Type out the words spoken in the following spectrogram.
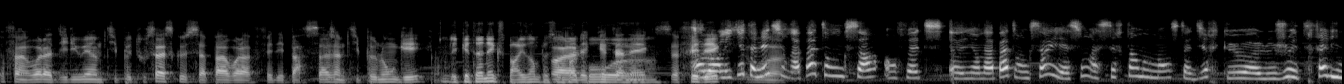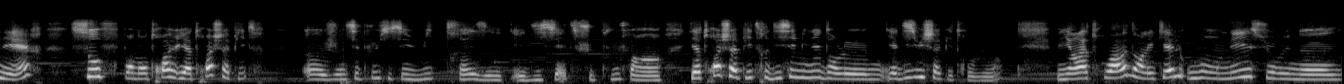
enfin voilà, dilué un petit peu tout ça, est-ce que ça n'a pas voilà, fait des passages un petit peu longués Les quêtes annexes, par exemple, sont pas les trop, quêtes annexes, euh, Alors les quêtes annexes, il n'y en a pas tant que ça, en fait. Euh, il n'y en a pas tant que ça et elles sont à certains moments. C'est-à-dire que le jeu est très linéaire, sauf pendant trois, il y a trois chapitres. Euh, je ne sais plus si c'est 8, 13 et, 17, je sais plus. Enfin, il y a trois chapitres disséminés dans le. Il y a 18 chapitres au jeu. Hein. Mais il y en a trois dans lesquels où on est sur une, euh,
